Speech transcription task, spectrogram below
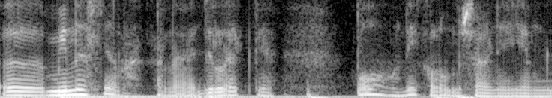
uh, minusnya lah karena jeleknya. Oh ini kalau misalnya yang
